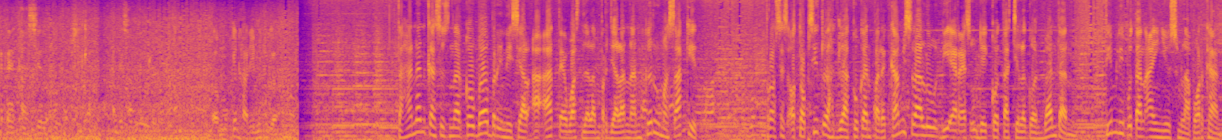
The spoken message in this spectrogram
terkait hasil otopsi kan ada sampai uh, mungkin hari ini juga. Tahanan kasus narkoba berinisial AA tewas dalam perjalanan ke rumah sakit. Proses otopsi telah dilakukan pada Kamis lalu di RSUD Kota Cilegon, Banten. Tim Liputan iNews melaporkan.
